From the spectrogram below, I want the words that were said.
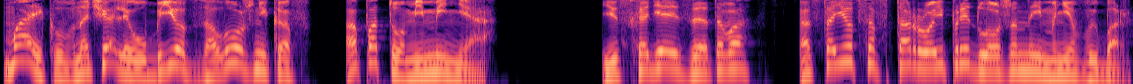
Майкл вначале убьет заложников, а потом и меня. Исходя из этого, остается второй предложенный мне выбор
